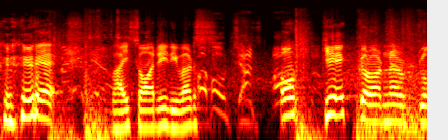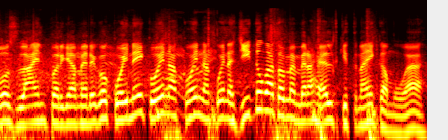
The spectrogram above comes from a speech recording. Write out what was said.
भाई sorry reverse okay corner close line पर गया मेरे को। कोई नहीं, कोई ना कोई ना कोई ना। जीतूँगा तो मैं, मेरा हेल्थ कितना ही कम हुआ है।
